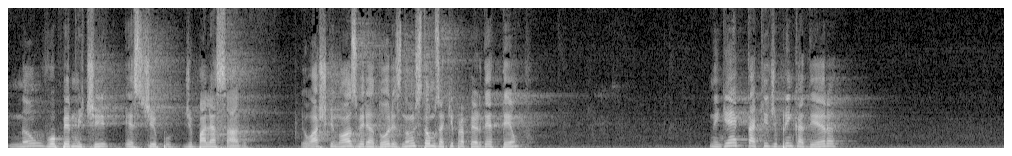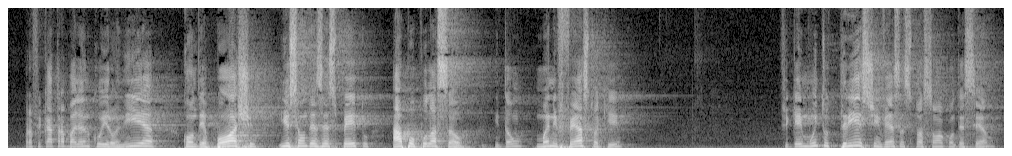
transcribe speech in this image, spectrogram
não vou permitir esse tipo de palhaçada. Eu acho que nós, vereadores, não estamos aqui para perder tempo. Ninguém é que está aqui de brincadeira para ficar trabalhando com ironia, com deboche. Isso é um desrespeito à população. Então, manifesto aqui. Fiquei muito triste em ver essa situação acontecendo.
